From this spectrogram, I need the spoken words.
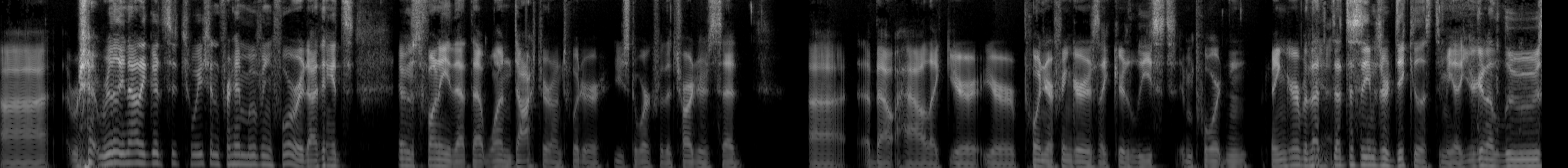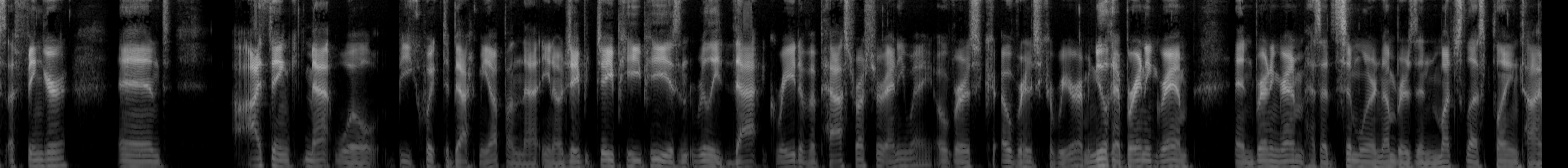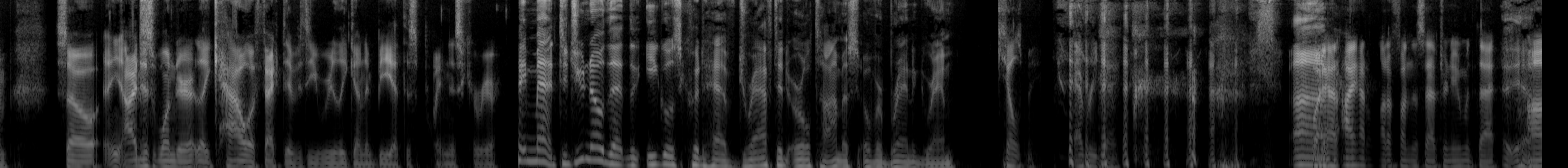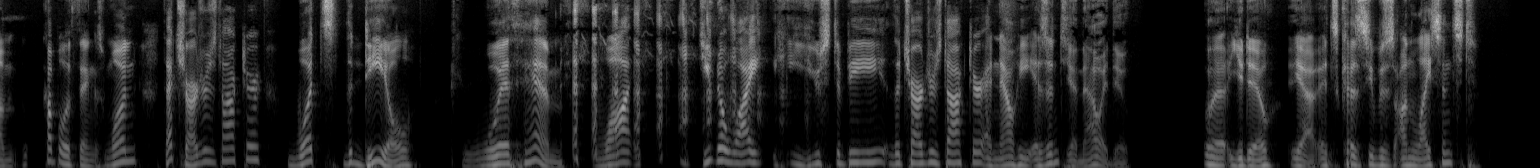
Uh, really not a good situation for him moving forward. I think it's it was funny that that one doctor on Twitter used to work for the Chargers said uh, about how like your your pointer finger is like your least important finger, but that Yeah. that just seems ridiculous to me. Like you're gonna lose a finger, and I think Matt will be quick to back me up on that. You know, JP, JPP isn't really that great of a pass rusher anyway over his over his career. I mean, you look at Brandon Graham, and Brandon Graham has had similar numbers in much less playing time. So I just wonder, like, how effective is he really going to be at this point in his career? Hey Matt, did you know that the Eagles could have drafted Earl Thomas over Brandon Graham? kills me every day. Uh, Boy, I, had, I had a lot of fun this afternoon with that. Yeah. Um, a couple of things. One, that Chargers doctor. What's the deal with him? Why? do you know why he used to be the Chargers doctor and now he isn't? yeah, now I do. Uh, you do. Yeah, it's because he was unlicensed.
